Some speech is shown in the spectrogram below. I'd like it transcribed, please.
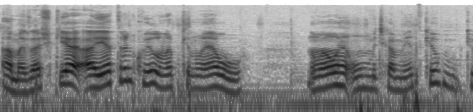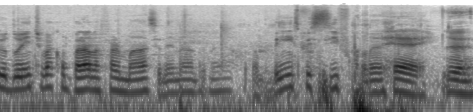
Ah, mas acho que aí é tranquilo, né? Porque não é o não é um, um, medicamento que o, que o doente vai comprar na farmácia, nem nada, né? É bem específico, né? É. É.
